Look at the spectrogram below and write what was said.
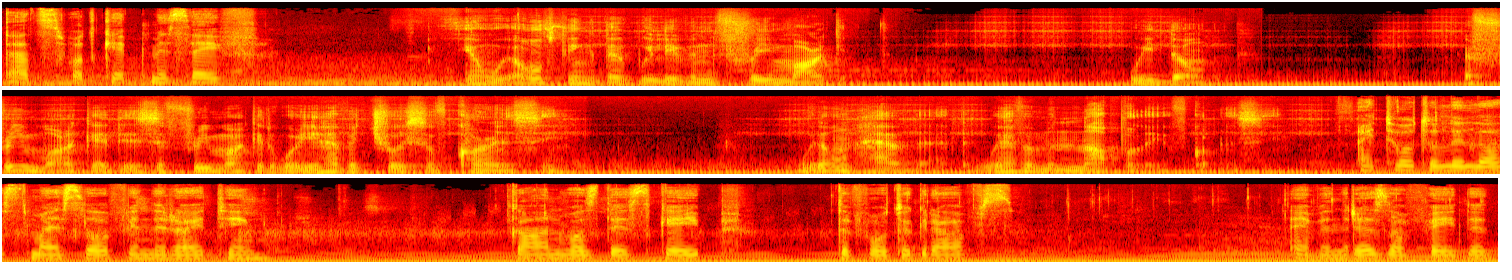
That's what kept me safe. And we all think that we live in a free market. We don't. A free market is a free market where you have a choice of currency. We don't have that. We have a monopoly of currency. I totally lost myself in the writing. Gone was the escape, the photographs. Even Reza faded.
